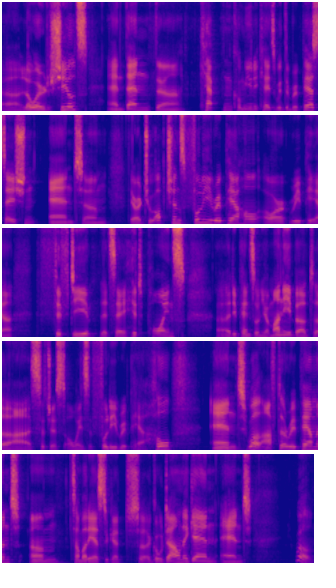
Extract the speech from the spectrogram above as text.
uh, lower the shields, and then the captain communicates with the repair station and um, there are two options fully repair hull or repair 50 let's say hit points. Uh, depends on your money but uh, I suggest always a fully repair hull. And well after repairment um, somebody has to get uh, go down again and well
